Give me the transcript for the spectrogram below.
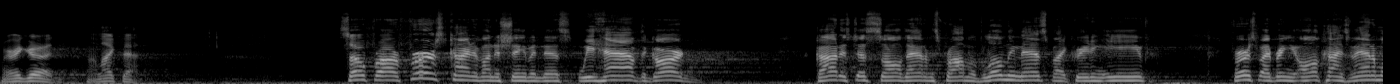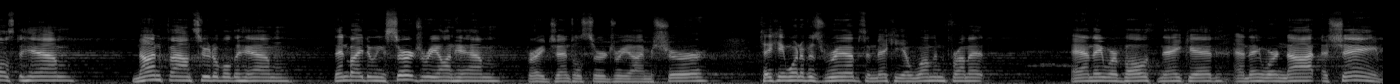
Very good. I like that. So, for our first kind of unashamedness, we have the garden. God has just solved Adam's problem of loneliness by creating Eve. First, by bringing all kinds of animals to him, none found suitable to him. Then, by doing surgery on him, very gentle surgery, I'm sure, taking one of his ribs and making a woman from it. And they were both naked and they were not ashamed.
